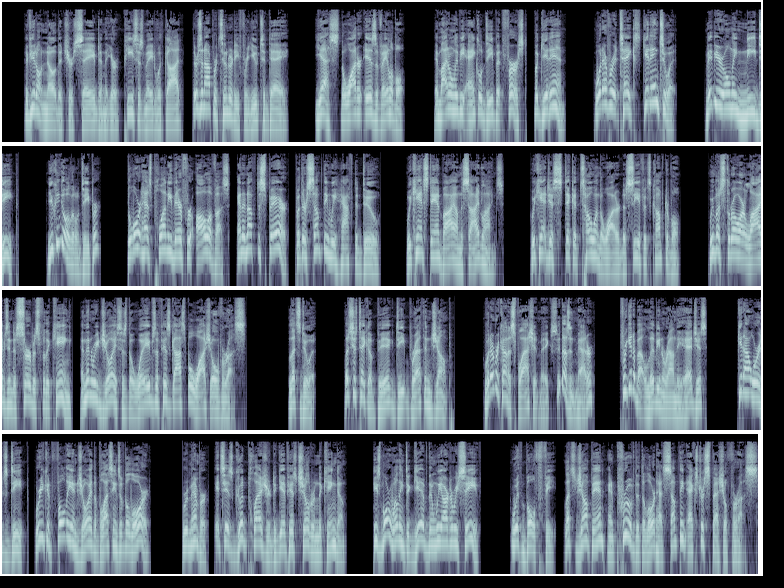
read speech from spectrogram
If you don't know that you're saved and that your peace is made with God, there's an opportunity for you today. Yes, the water is available. It might only be ankle deep at first, but get in. Whatever it takes, get into it. Maybe you're only knee deep. You can go a little deeper. The Lord has plenty there for all of us and enough to spare, but there's something we have to do. We can't stand by on the sidelines. We can't just stick a toe in the water to see if it's comfortable. We must throw our lives into service for the King and then rejoice as the waves of His gospel wash over us. Let's do it. Let's just take a big, deep breath and jump. Whatever kind of splash it makes, it doesn't matter. Forget about living around the edges Get out where it's deep, where you can fully enjoy the blessings of the Lord. Remember, it's His good pleasure to give His children the kingdom. He's more willing to give than we are to receive. With both feet, let's jump in and prove that the Lord has something extra special for us.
